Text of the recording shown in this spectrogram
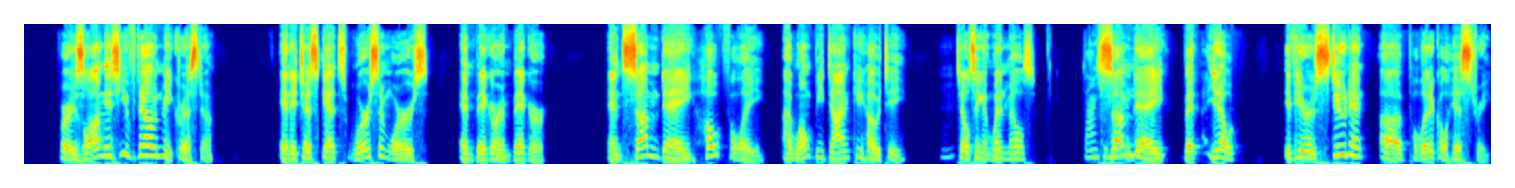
for as long as you've known me, Christa. And it just gets worse and worse and bigger and bigger. And someday, hopefully, I won't be Don Quixote hmm? tilting at windmills. Don Quixote. Someday, but you know, if you're a student of political history,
